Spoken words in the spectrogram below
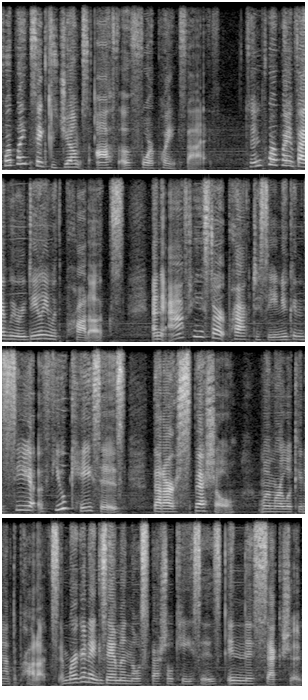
4.6 jumps off of 4.5. So in 4.5 we were dealing with products and after you start practicing you can see a few cases that are special when we're looking at the products and we're going to examine those special cases in this section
